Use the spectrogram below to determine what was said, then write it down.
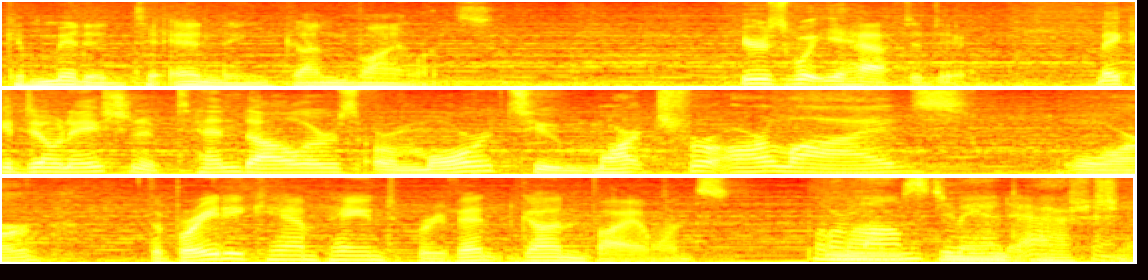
committed to ending gun violence. Here's what you have to do make a donation of $10 or more to March for Our Lives, or the Brady Campaign to Prevent Gun Violence, Or Moms Demand Action.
